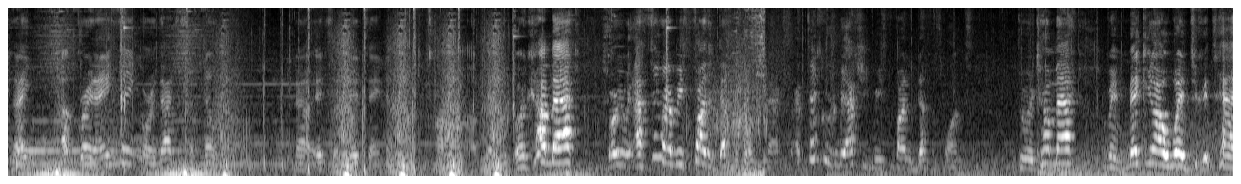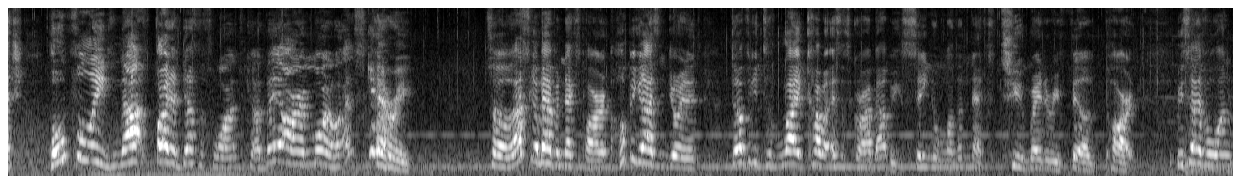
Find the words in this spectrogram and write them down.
can I upgrade anything, or is that just a no-no? It's a, it's a no. Oh, okay. When we come back, we're gonna, I think we're gonna be fighting ones next. I think we're gonna be actually be fighting ones. So when we come back, we'll be making our way to Kitezh, hopefully not fighting ones, because they are immortal and scary. So that's gonna happen next part. Hope you guys enjoyed it. Don't forget to like, comment, and subscribe. I'll be seeing you on the next Tomb Raider Refilled part. Besides everyone,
